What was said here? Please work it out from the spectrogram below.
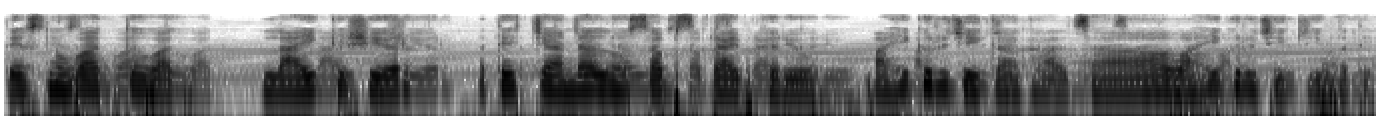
ਤੇ ਇਸ ਨੂੰ ਵੱਧ ਤੋਂ ਵੱਧ ਲਾਈਕ ਸ਼ੇਅਰ ਅਤੇ ਚੈਨਲ ਨੂੰ ਸਬਸਕ੍ਰਾਈਬ ਕਰਿਓ। ਵਾਹਿਗੁਰੂ ਜੀ ਕਾ ਖਾਲਸਾ, ਵਾਹਿਗੁਰੂ ਜੀ ਕੀ ਫਤਿਹ।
